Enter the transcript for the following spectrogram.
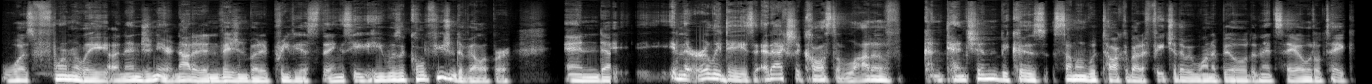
was formerly an engineer, not at InVision, but at previous things. He, he was a ColdFusion developer. And uh, in the early days, it actually caused a lot of contention because someone would talk about a feature that we want to build and they'd say, oh, it'll take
